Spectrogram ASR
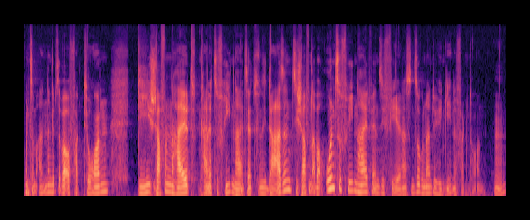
Und zum anderen gibt es aber auch Faktoren, die schaffen halt keine Zufriedenheit, selbst wenn sie da sind. Sie schaffen aber Unzufriedenheit, wenn sie fehlen. Das sind sogenannte Hygienefaktoren. Mhm.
